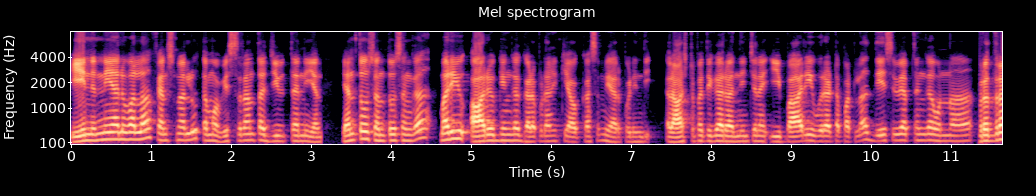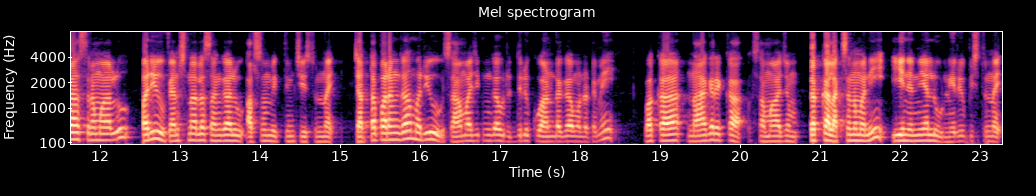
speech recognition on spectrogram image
ఈ నిర్ణయాల వల్ల పెన్షనర్లు తమ విశ్రాంత జీవితాన్ని ఎంతో సంతోషంగా మరియు ఆరోగ్యంగా గడపడానికి అవకాశం ఏర్పడింది. రాష్ట్రపతి గారు అందించిన ఈ భారీ ఊరాట పట్ల దేశవ్యాప్తంగా ఉన్న వృద్ధాశ్రమాలు మరియు పెన్షనర్ల సంఘాలు హర్షం వ్యక్తం చేస్తున్నాయి. చట్టపరంగా మరియు సామాజికంగా వృద్ధులకు అండగా ఉండటమే ఒక నాగరిక సమాజం యొక్క లక్షణమని ఈ నిర్ణయాలు నిరూపిస్తున్నాయి.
